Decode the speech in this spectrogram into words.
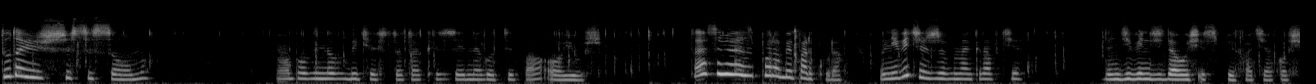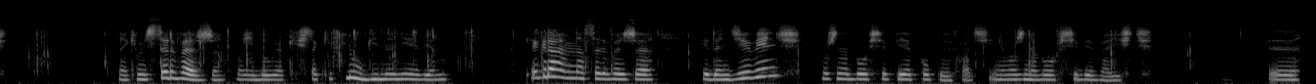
tutaj już wszyscy są. No, powinno być jeszcze tak z jednego typa. O, już. To ja sobie porobię parkura. Bo nie wiecie, że w Minecrafcie ten 9 dało się spychać jakoś. Na jakimś serwerze. Może był jakiś taki plugin, nie wiem. Ja grałem na serwerze 1.9, można było siebie popychać i nie można było w siebie wejść. Y.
